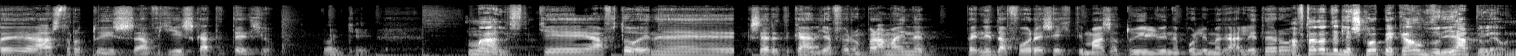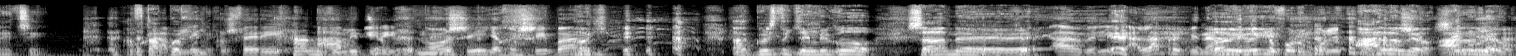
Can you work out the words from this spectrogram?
ε, άστρο της αυγής, κάτι τέτοιο. Οκ. Μάλιστα. Και αυτό είναι εξαιρετικά ενδιαφέρον πράγμα. Είναι 50 φορές έχει τη μάζα του ήλιου, είναι πολύ μεγαλύτερο. Αυτά τα τηλεσκόπια κάνουν δουλειά πλέον, έτσι. Αυτά που Apple έχει έχουν. προσφέρει Κάνουν δουλίτσα. άπειρη γνώση για το σύμπαν. Όχι. Ακούστηκε λίγο σαν. ε, Α, δεν λέει, καλά πρέπει να είναι. όχι, Δεν όχι. κυκλοφορούν πολλά. Άλλο όμως, λέω, άλλο σίγουρα. λέω.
